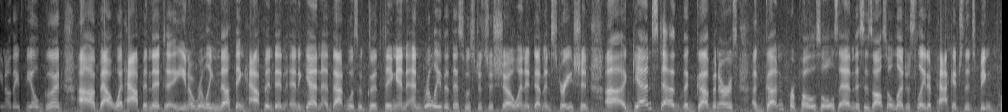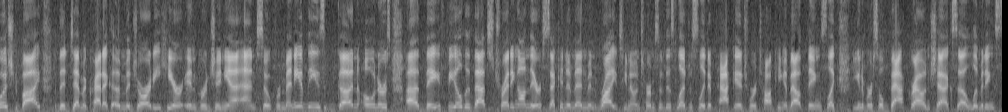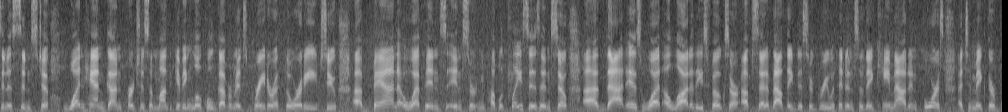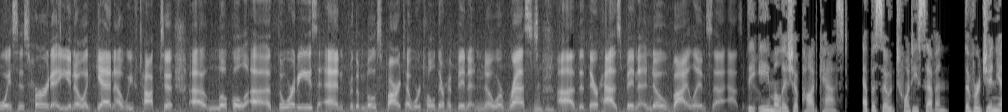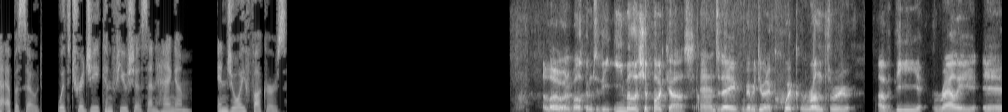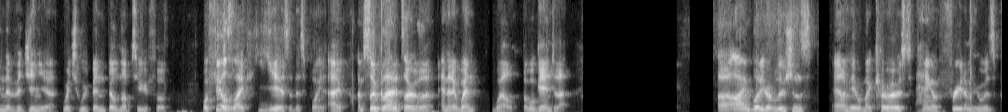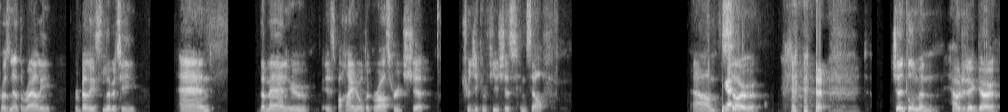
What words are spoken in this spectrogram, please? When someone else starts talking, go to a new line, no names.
you know, they feel good uh, about what happened, that, uh, you know, really nothing happened. And, and again, that was a good thing. And, and really that this was just a show and a demonstration uh, against uh, the governor's uh, gun proposals. And this is also a legislative package that's being pushed by the Democratic uh, majority here in Virginia. And so for many of these gun owners, they feel that that's treading on their Second Amendment rights. You know, in terms of this legislative package, we're talking about things like universal background checks, limiting citizens to one handgun purchase a month, giving local governments greater authority to uh, ban weapons in certain public places. And so uh, that is what a lot of these folks are upset about. They disagree with it. And so they came out in force uh, to make their voices heard. Uh, you know, again, uh, we've talked to uh, local authorities, and for the most part, we're told there have been no arrests, mm-hmm. that there has been no violence. as
the E Militia Podcast, Episode 27. The Virginia episode. With Trijiconfucious and Hang 'em. Enjoy fuckers.
Hello and welcome to the E-Militia podcast. And today we're going to be doing a quick run through of the rally in Virginia, which we've been building up to for what feels like years at this point. I, I'm so glad it's over and that it went well, but we'll get into that. Uh, I'm Bloody Revolutions, and I'm here with my co-host Hangover for Freedom, who was present at the rally, Rebellious Liberty, and the man who is behind all the grassroots shit, Trijiconfucious himself. Um, so, gentlemen, how did it go?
